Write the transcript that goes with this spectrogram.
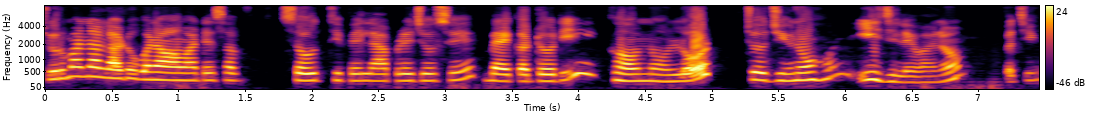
ચૂરમાના લાડુ બનાવવા માટે સૌથી પહેલાં આપણે જોશે બે કટોરી ઘઉંનો લોટ, જો ઝીણો હોય એ જ લેવાનો. પછી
